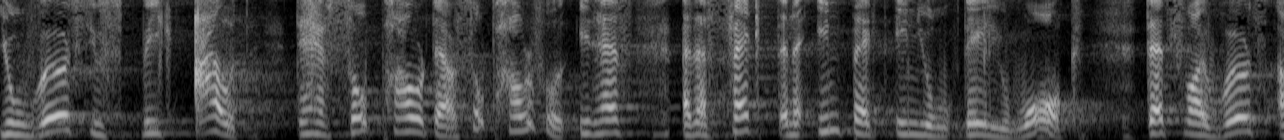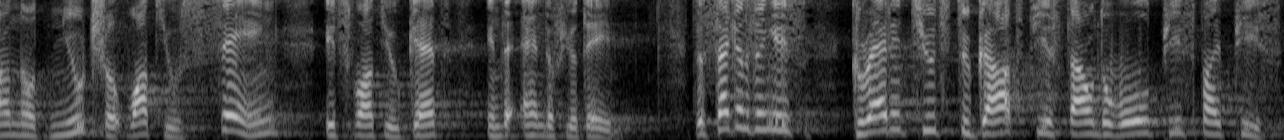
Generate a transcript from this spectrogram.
your words you speak out, they have so power, they are so powerful. It has an effect and an impact in your daily walk. That's why words are not neutral. What you're saying, it's what you get in the end of your day. The second thing is gratitude to God tears down the wall piece by piece.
